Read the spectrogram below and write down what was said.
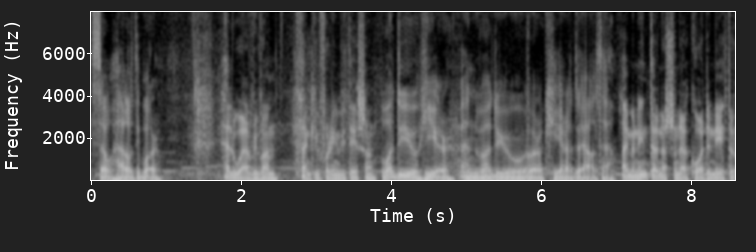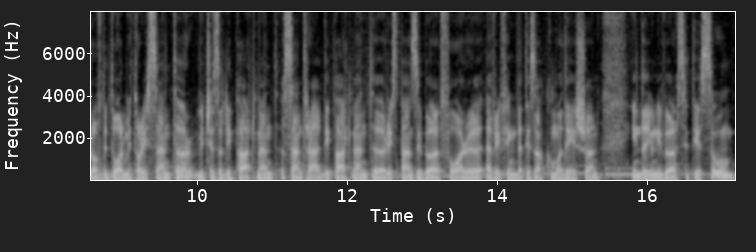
So, hello, Tibor. Hello, everyone. Thank you for invitation. What do you hear and what do you work here at the ELTE? I'm an international coordinator of the Dormitory Center, which is a department, a central department uh, responsible for uh, everything that is accommodation in the university. So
